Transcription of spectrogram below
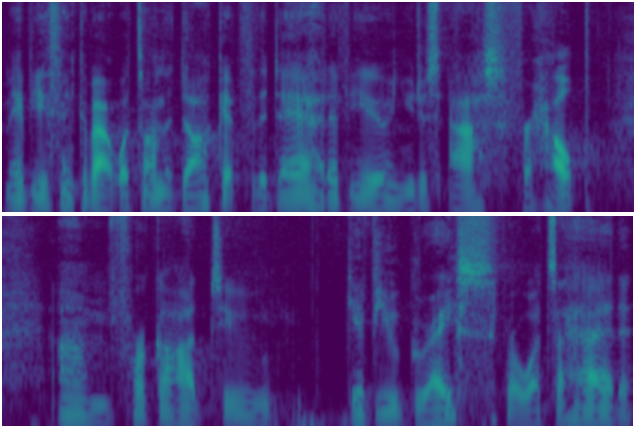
Maybe you think about what's on the docket for the day ahead of you and you just ask for help um, for God to give you grace for what's ahead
